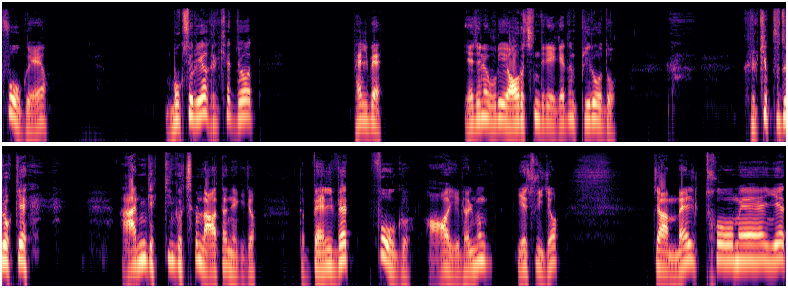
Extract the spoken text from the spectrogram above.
Fog예요. 목소리가 그렇게 저 벨벳 예전에 우리 어르신들이 얘기하던 비로도 그렇게 부드럽게 안개 낀 것처럼 나왔다는 얘기죠. The Velvet Fog. 아, 이 별명 예술이죠. 자, 멜토메의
